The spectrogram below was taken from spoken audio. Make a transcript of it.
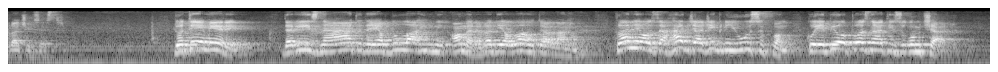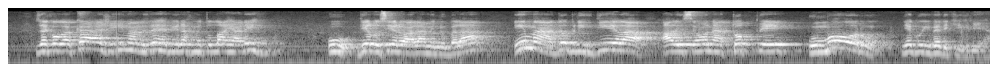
braći i sestri. Do te mjere da vi znate da je Abdullah ibn Omer radi Allahu ta'ala klanjao za Hadžađ ibn Jusufom, koji je bio poznati zugumčar, za koga kaže imam Zehebi rahmetullahi alih u dijelu Siru Alamin Nubela, ima dobrih dijela, ali se ona tope u moru njegovih velikih grija.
